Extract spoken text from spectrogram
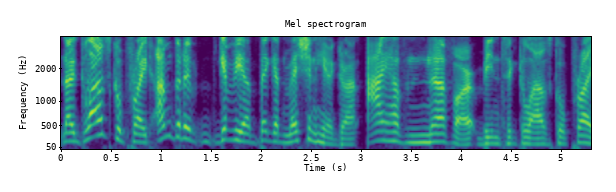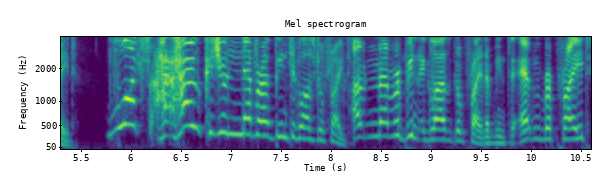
Now, Glasgow Pride, I'm going to give you a big admission here, Grant. I have never been to Glasgow Pride. What? How could you never have been to Glasgow Pride? I've never been to Glasgow Pride. I've been to Edinburgh Pride.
